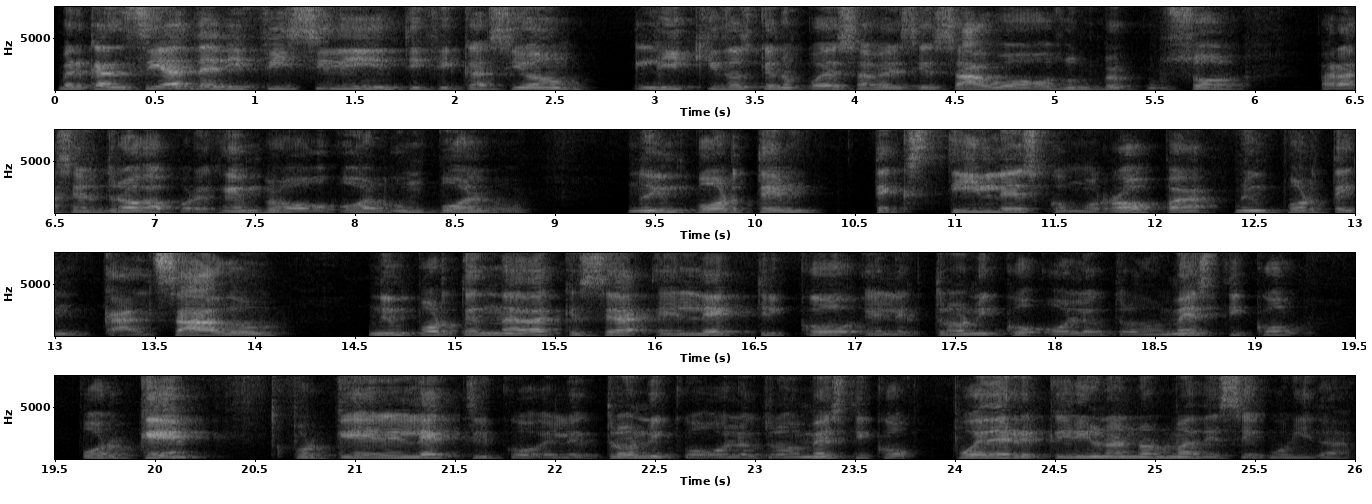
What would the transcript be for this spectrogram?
Mercancías de difícil identificación, líquidos que no puedes saber si es agua o es un precursor para hacer droga, por ejemplo, o, o algún polvo. No importen textiles como ropa, no importen calzado, no importen nada que sea eléctrico, electrónico o electrodoméstico. ¿Por qué? Porque el eléctrico, electrónico o electrodoméstico puede requerir una norma de seguridad.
